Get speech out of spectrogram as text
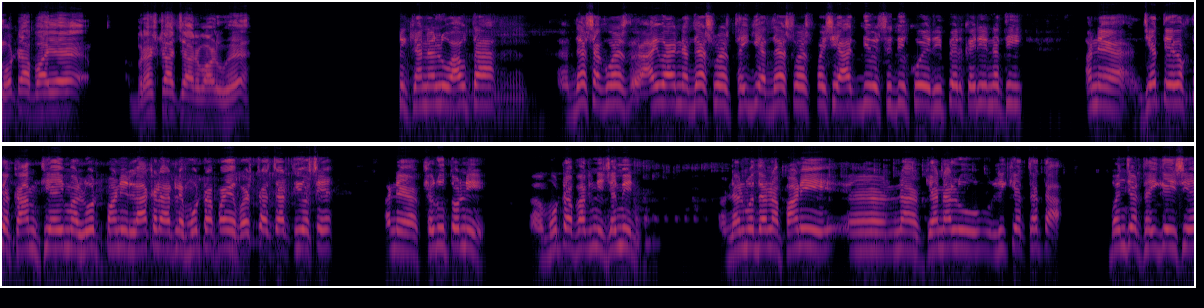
મોટા પાયે ભ્રષ્ટાચાર વાળું છે કેનાલો આવતા દસક વર્ષ આવ્યા અને દસ વર્ષ થઈ ગયા. દસ વર્ષ પછી આજ દિવસ સુધી કોઈ રિપેર કરી નથી. અને જે તે વખતે કામ થયા એમાં લોટ, પાણી, લાકડા એટલે મોટા પાયે ભ્રષ્ટાચાર થયો છે. અને ખેડૂતોની મોટા ભાગની જમીન નર્મદાના પાણી કેનાલો ના કેનાલું લીકેજ થતા બંજર થઈ ગઈ છે.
